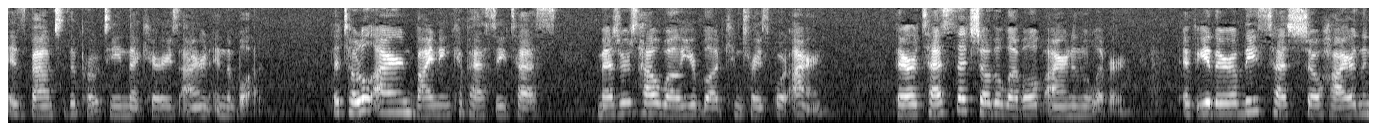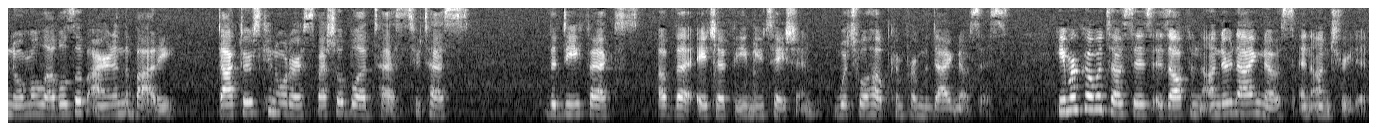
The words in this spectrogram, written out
is bound to the protein that carries iron in the blood. The total iron binding capacity test measures how well your blood can transport iron. There are tests that show the level of iron in the liver. If either of these tests show higher than normal levels of iron in the body, doctors can order a special blood test to test the defects of the HFE mutation, which will help confirm the diagnosis. Hemochromatosis is often underdiagnosed and untreated.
